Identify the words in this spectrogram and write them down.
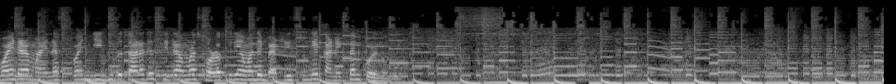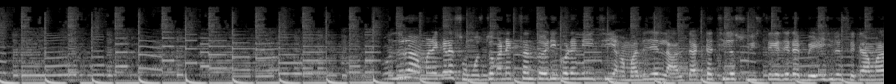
পয়েন্ট আর মাইনাস পয়েন্ট যে দুটো তার আছে, সেটা আমরা সরাসরি আমাদের ব্যাটারির সঙ্গে কানেকশান করে নেব। আমরা এখানে সমস্ত কানেকশান তৈরি করে নিয়েছি। আমাদের যে লাল তারটা ছিল, সুইচ থেকে যেটা বেরিয়েছিল, সেটা আমরা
